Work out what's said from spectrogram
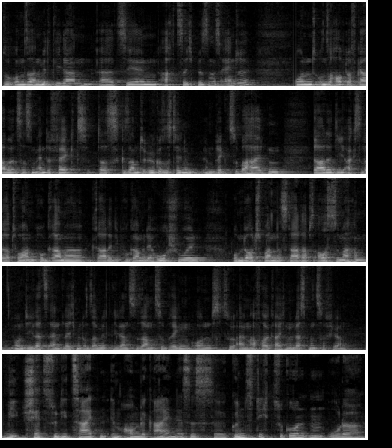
Zu unseren Mitgliedern äh, zählen 80 Business Angel. Und unsere Hauptaufgabe ist es im Endeffekt, das gesamte Ökosystem im, im Blick zu behalten, gerade die Acceleratorenprogramme, gerade die Programme der Hochschulen um dort spannende Startups auszumachen und die letztendlich mit unseren Mitgliedern zusammenzubringen und zu einem erfolgreichen Investment zu führen. Wie schätzt du die Zeiten im Augenblick ein? Ist es äh, günstig zu gründen oder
